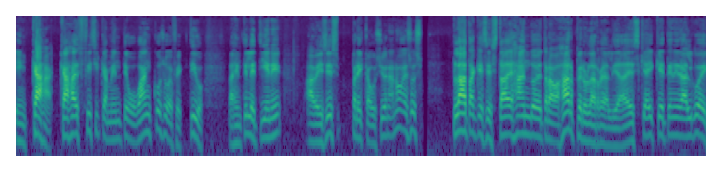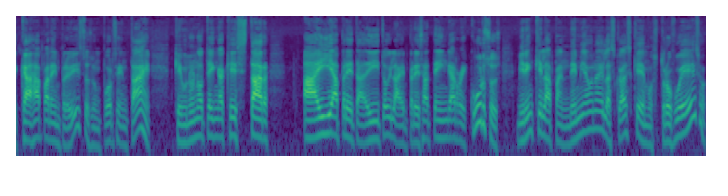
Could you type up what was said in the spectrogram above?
en caja. Caja es físicamente o bancos o efectivo. La gente le tiene a veces precaución, no, eso es plata que se está dejando de trabajar, pero la realidad es que hay que tener algo de caja para imprevistos, un porcentaje, que uno no tenga que estar ahí apretadito y la empresa tenga recursos. Miren que la pandemia una de las cosas que demostró fue eso,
